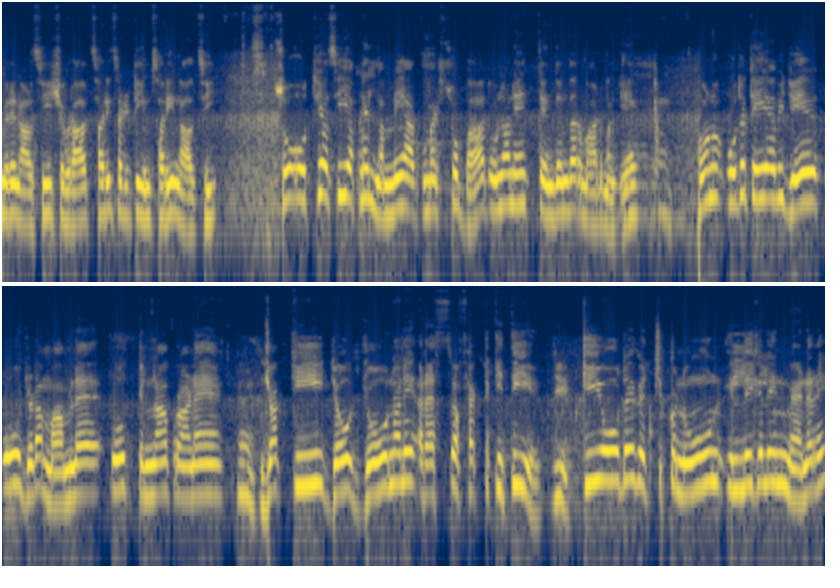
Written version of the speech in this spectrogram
ਮੇਰੇ ਨਾਲ ਸੀ ਸ਼ਿਵਰਾਜ ਸਾਰੀ ਸਾਡੀ ਟੀਮ ਸਾਰੀ ਨਾਲ ਸੀ। ਸੋ ਉੱਥੇ ਅਸੀਂ ਆਪਣੇ ਲੰਮੇ ਆਰਗੂਮੈਂਟਸ ਤੋਂ ਬਾਅਦ ਉਹਨਾਂ ਨੇ 3 ਦਿਨ ਦਾ ਰਿਮਾਂਡ ਮੰਗਿਆ। ਹੁਣ ਉਹਦੇ ਤੇ ਇਹ ਆ ਵੀ ਜੇ ਉਹ ਜਿਹੜਾ ਮਾਮਲਾ ਹੈ ਉਹ ਕਿੰਨਾ ਪੁਰਾਣਾ ਹੈ ਜਾਂ ਕੀ ਜੋ ਜੋ ਉਹਨਾਂ ਨੇ ਅਰੈਸਟ ਅਫੈਕਟ ਕੀਤੀ ਹੈ ਕੀ ਉਹਦੇ ਵਿੱਚ ਕਾਨੂੰਨ ਇਲੀਗਲ ਇਨ ਮੈਨਰ ਹੈ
